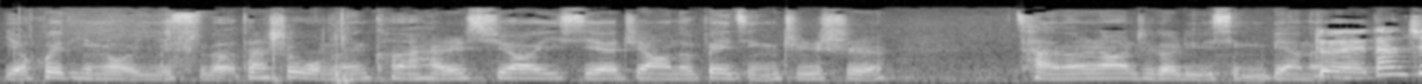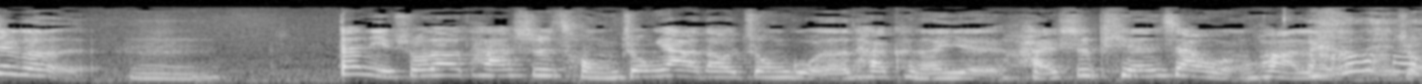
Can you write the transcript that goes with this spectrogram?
也会挺有意思的。但是我们可能还是需要一些这样的背景知识。才能让这个旅行变得对，但这个嗯，但你说到它是从中亚到中国的，它可能也还是偏向文化类的那种。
